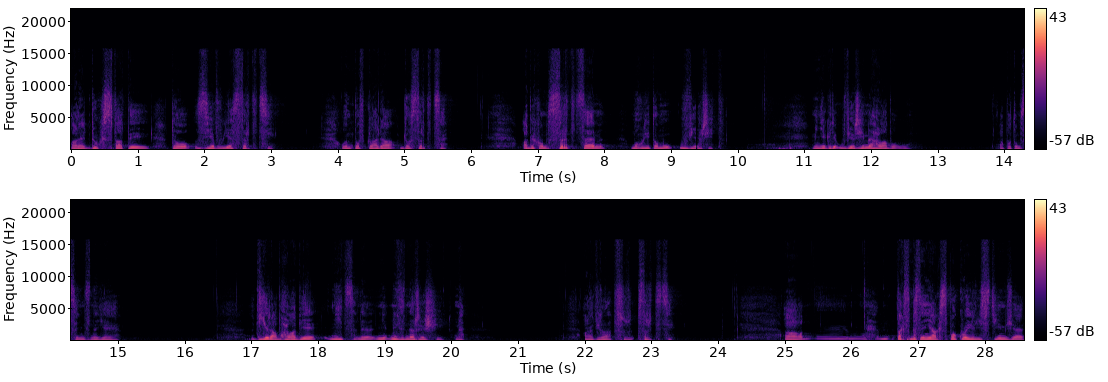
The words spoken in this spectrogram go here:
ale Duch Svatý to zjevuje srdci. On to vkládá do srdce. abychom srdcem mohli tomu uvěřit. My někdy uvěříme hlavou a potom se nic neděje. Víra v hlavě nic, ne, nic neřeší. Ne. Ale víra v srdci. A tak jsme se nějak spokojili s tím, že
